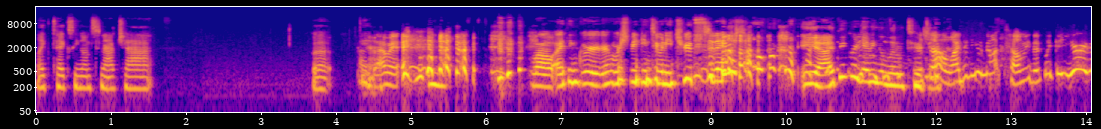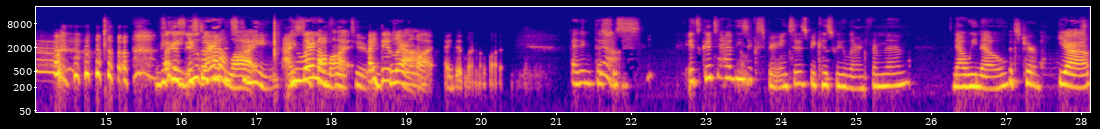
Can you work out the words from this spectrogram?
like texting on Snapchat, but God yeah. damn it. Mm. wow, I think we're we're speaking too many truths today. yeah, I think we're getting a little too deep Michelle, why did you not tell me this like a year ago? because Okay, it you still learn a lot. to me. I You still learn a lot. too. I did learn Yeah. a lot. I did learn a lot. I think this Yeah. was It's good to have these experiences because we learn from them. Now we know. It's true. yeah.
